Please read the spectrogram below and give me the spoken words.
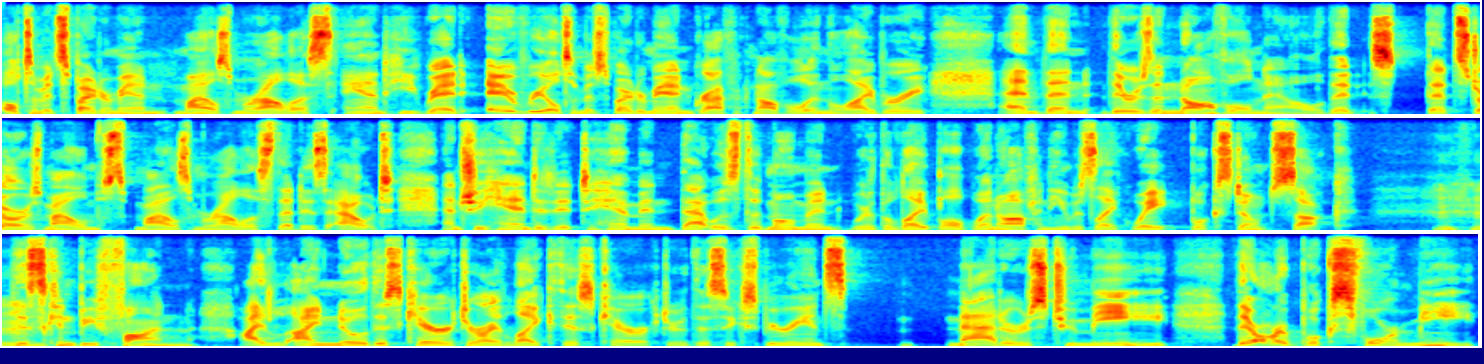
Ultimate Spider Man, Miles Morales, and he read every Ultimate Spider Man graphic novel in the library. And then there's a novel now that, that stars Miles, Miles Morales that is out, and she handed it to him, and that was the moment where the light bulb went off, and he was like, wait, books don't suck. Mm-hmm. This can be fun. I, I know this character. I like this character. This experience matters to me. There are books for me.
